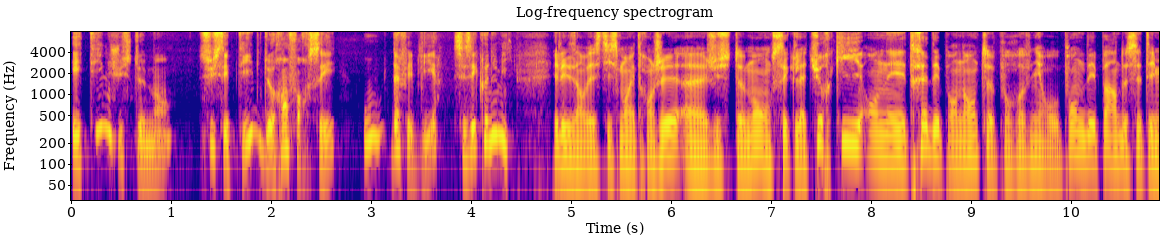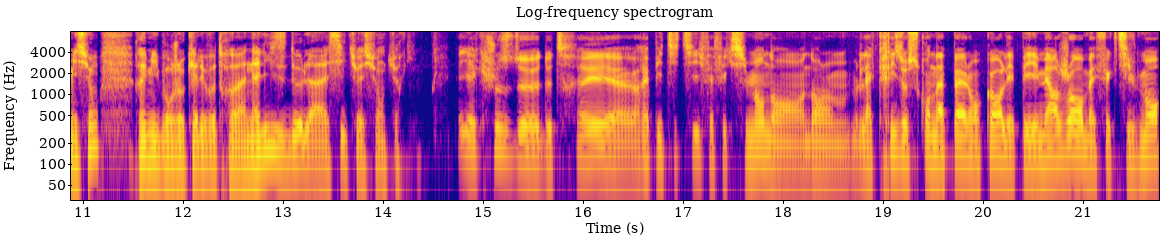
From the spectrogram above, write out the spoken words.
est-il justement susceptible de renforcer ou d'affaiblir ses économies? Et les investissements étrangers, euh, justement, on sait que la Turquie en est très dépendante pour revenir au point de départ de cette émission. Rémi Bourgeot, quelle est votre analyse de la situation en Turquie? Il y a quelque chose de, très euh, répétitif, effectivement, dans, la crise de ce qu'on appelle encore les pays émergents. Mais effectivement,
